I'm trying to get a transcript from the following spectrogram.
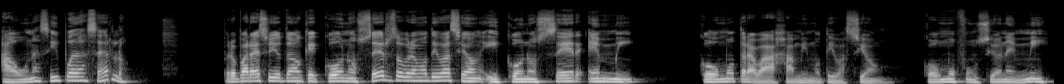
aún así pueda hacerlo. Pero para eso yo tengo que conocer sobre motivación y conocer en mí cómo trabaja mi motivación, cómo funciona en mí.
